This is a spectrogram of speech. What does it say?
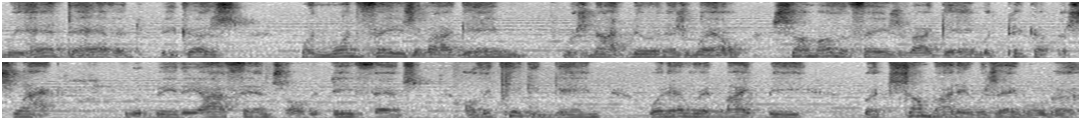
we had to have it because when one phase of our game was not doing as well, some other phase of our game would pick up the slack. It would be the offense or the defense or the kicking game, whatever it might be, but somebody was able to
